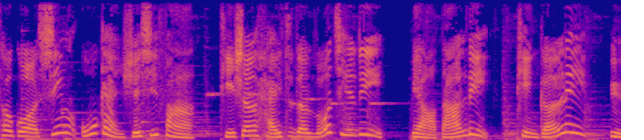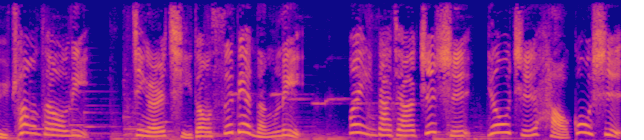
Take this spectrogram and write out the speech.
透过新五感学习法，提升孩子的逻辑力、表达力、品格力与创造力，进而启动思辨能力。欢迎大家支持优质好故事。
